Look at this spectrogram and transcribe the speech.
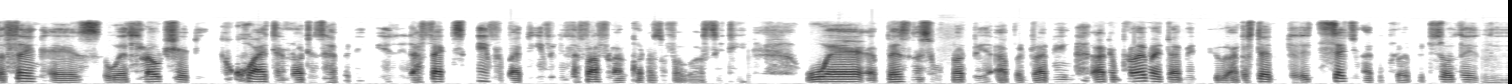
The thing is, with load shedding, quite a lot is happening. It, it affects everybody, even in the far-flung corners of our city, where a business will not be up and running. Unemployment, I mean, you understand, it's surging unemployment. So the, mm.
